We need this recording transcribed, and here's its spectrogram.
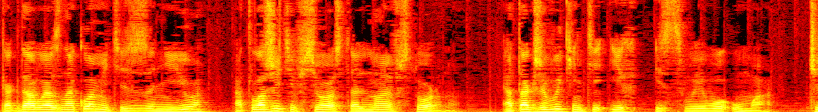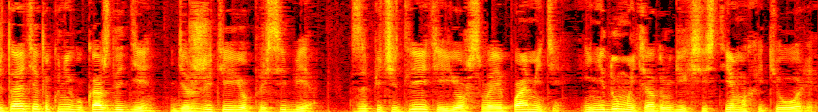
Когда вы ознакомитесь за нее, Отложите все остальное в сторону, а также выкиньте их из своего ума. Читайте эту книгу каждый день, держите ее при себе, запечатлейте ее в своей памяти и не думайте о других системах и теориях.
